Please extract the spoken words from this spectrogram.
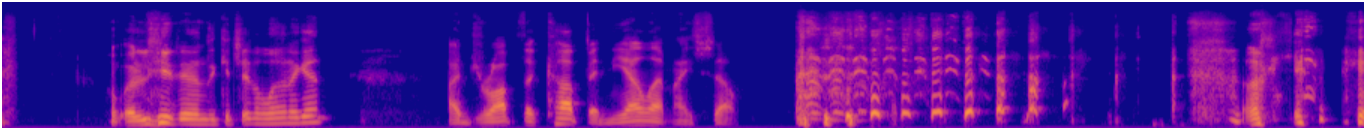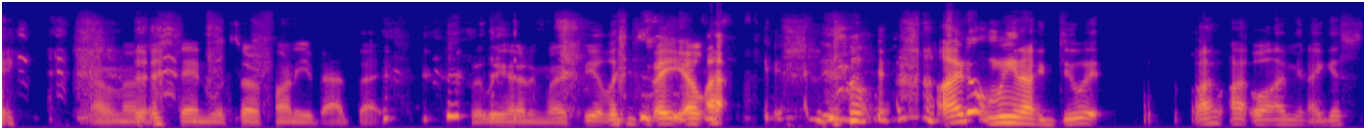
What do you do in the kitchen alone again? I drop the cup and yell at myself. okay. I don't understand what's so funny about that. It's really hurting my feelings. Say yell at I don't mean I do it. I, I, well, I mean, I guess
